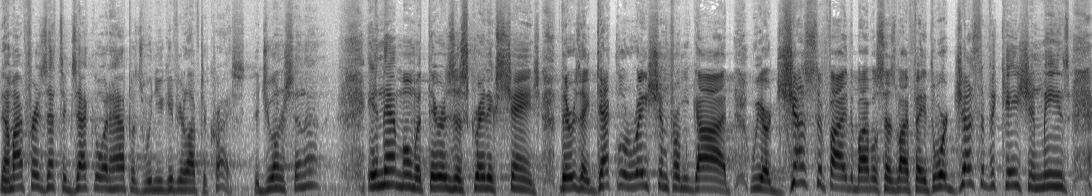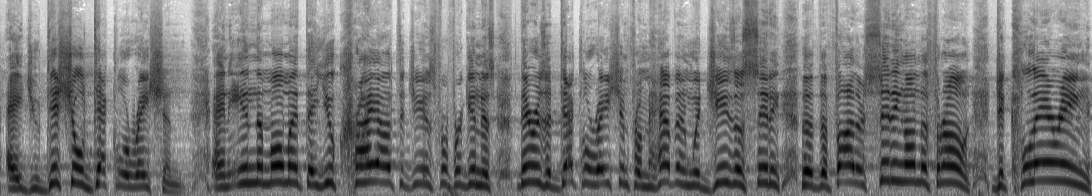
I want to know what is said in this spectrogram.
Now, my friends, that's exactly what happens when you give your life to Christ. Did you understand that? In that moment, there is this great exchange. There is a declaration from God. We are justified, the Bible says, by faith. The word justification means a judicial declaration. And in the moment that you cry out to Jesus for forgiveness, there is a declaration from heaven with Jesus sitting, the, the Father sitting on the throne, declaring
